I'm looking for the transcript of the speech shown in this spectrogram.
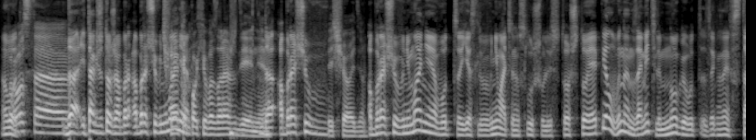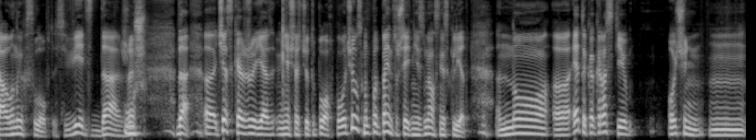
Вот. Просто Да, и также тоже обра- обращу человек внимание... эпохи Возрождения. Да, обращу Еще один. Обращу внимание, вот если вы внимательно слушались то, что я пел, вы, наверное, заметили много вот, так сказать, вставных слов. То есть ведь даже. Уж. Да, э, честно скажу, я, у меня сейчас что-то плохо получилось, ну, понятно, что я не занимался несколько лет. Но э, это как раз-таки очень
